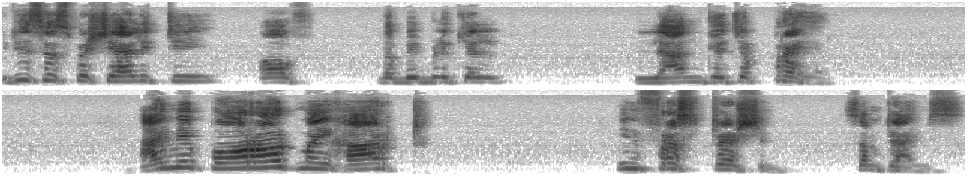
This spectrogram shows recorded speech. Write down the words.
It is a speciality of the biblical language of prayer. I may pour out my heart in frustration sometimes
